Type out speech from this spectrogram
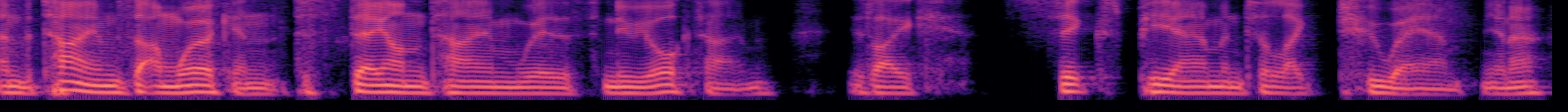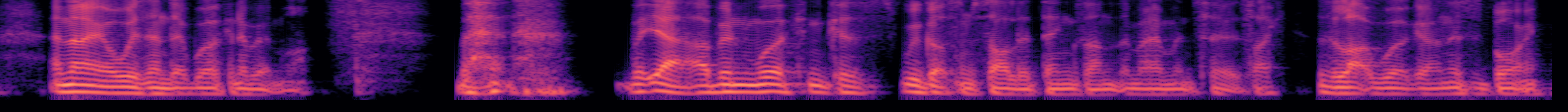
And the times that I'm working to stay on time with New York time is like 6 p.m. until like 2 a.m., you know? And then I always end up working a bit more. But but yeah, I've been working because we've got some solid things on at the moment. So it's like there's a lot of work going. This is boring,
